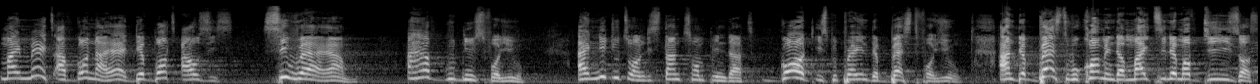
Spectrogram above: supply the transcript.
my mates have gone ahead, they bought houses. See where I am. I have good news for you. I need you to understand something that God is preparing the best for you. And the best will come in the mighty name of Jesus.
